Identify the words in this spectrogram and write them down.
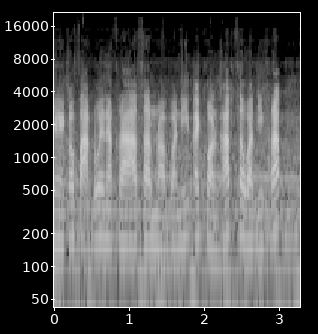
ยังไงก็ฝากด้วยนะครับสำหรับวันนี้ไปก่อนครับ สวัสดีครับ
